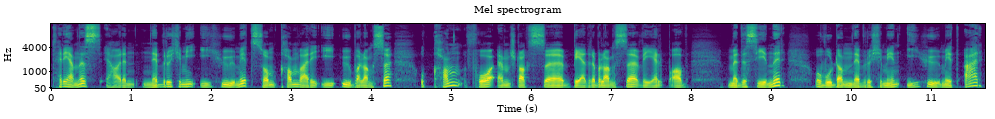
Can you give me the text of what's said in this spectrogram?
trenes, jeg har en nevrokjemi i huet mitt som kan være i ubalanse, og kan få en slags eh, bedre balanse ved hjelp av medisiner, og hvordan nevrokjemien i huet mitt er,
